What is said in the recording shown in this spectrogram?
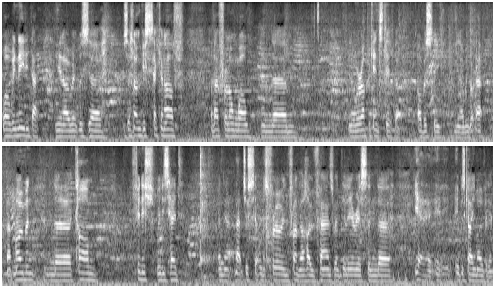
Well, we needed that. You know, it was uh, it was the longest second half I've had for a long while, and um, you know we're up against it. But obviously, you know we got that, that moment and uh, calm finish with his head, and that, that just settled us through in front of the home fans. Went delirious, and uh, yeah, it, it was game over then.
